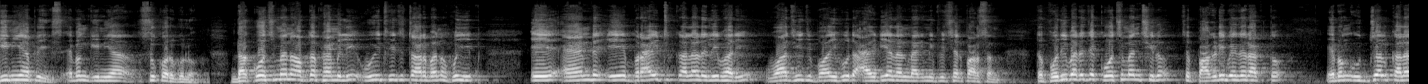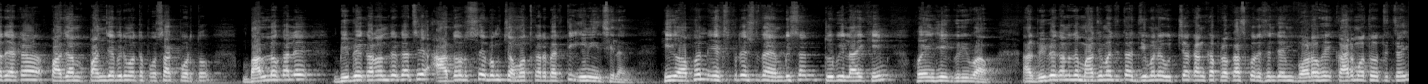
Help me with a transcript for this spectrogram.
গিনিয়া পিগস এবং গিনিয়া শুকরগুলো। The coachman of the family with his turban whip a and a bright colour livery was his boyhood ideal and magnificent person তো পরিবারে যে কোচম্যান ছিল, সে পাগড়ি বেঁধে রাখতো এবং উজ্জ্বল কালারে একটা পাজাম, পাঞ্জাবির মতো পোশাক পরতো। বাল্যকালে বিবেকানন্দের কাছে আদর্শ এবং চমৎকার ব্যক্তি ইনি ছিলেন। He often expressed the ambition to be like him when he grew up আর বিবেকানন্দ মাঝে মাঝে তার জীবনে উচ্চাকাঙ্ক্ষা প্রকাশ করেছেন যে, আমি বড় হয়ে কার মতো হতে চাই?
